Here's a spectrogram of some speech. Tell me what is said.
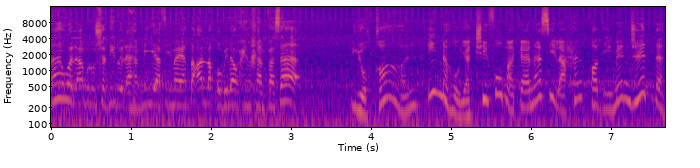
ما هو الأمر شديد الأهمية فيما يتعلق بلوح الخنفساء؟ يقال إنه يكشف مكان سلاح قديم جدا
